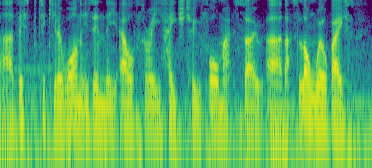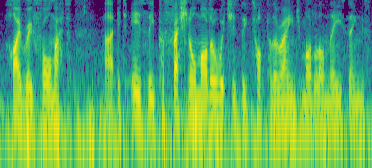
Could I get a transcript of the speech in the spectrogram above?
Uh, this particular one is in the L3 H2 format, so uh, that's long wheelbase, high roof format. Uh, it is the professional model, which is the top of the range model on these things.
